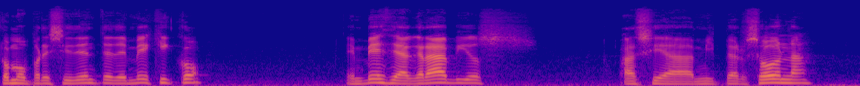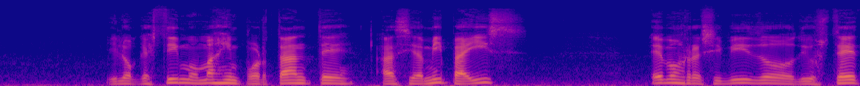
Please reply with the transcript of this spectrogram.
Como presidente de México, en vez de agravios hacia mi persona y lo que estimo más importante hacia mi país, hemos recibido de usted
